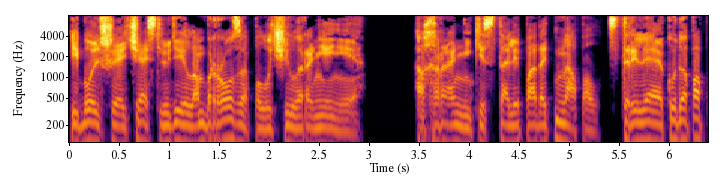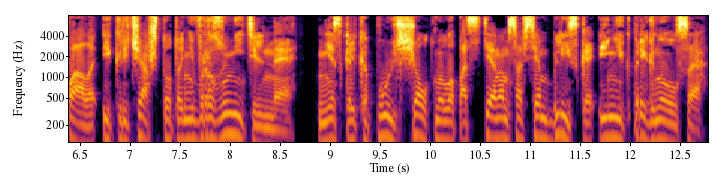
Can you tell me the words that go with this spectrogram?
и большая часть людей Ламброза получила ранения. Охранники стали падать на пол, стреляя куда попало и крича что-то невразумительное. Несколько пуль щелкнуло под стенам совсем близко, и Ник пригнулся.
